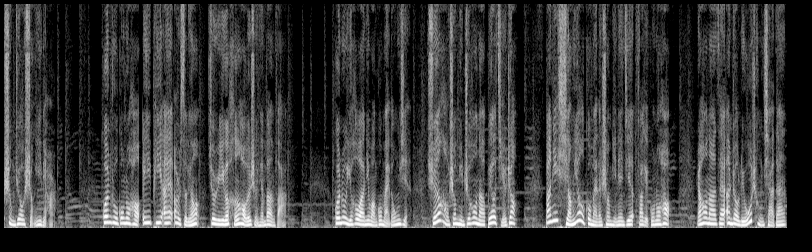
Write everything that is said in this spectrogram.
省就要省一点儿。关注公众号 API 二四零就是一个很好的省钱办法。关注以后啊，你网购买东西，选好商品之后呢，不要结账，把你想要购买的商品链接发给公众号，然后呢，再按照流程下单，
